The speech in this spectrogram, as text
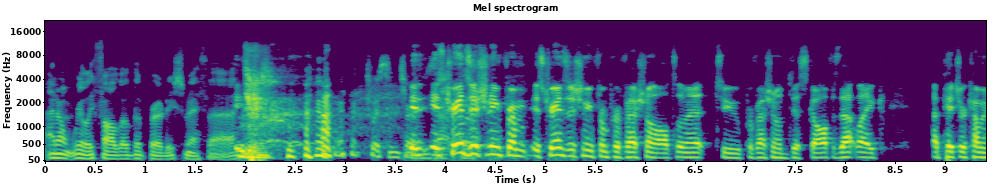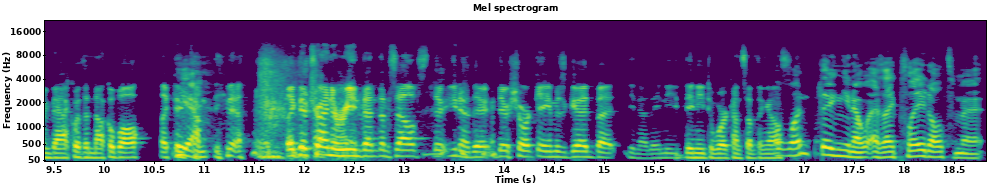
I don't really follow the Brody Smith uh, twist and turns. Is, is transitioning from is transitioning from professional ultimate to professional disc golf? Is that like a pitcher coming back with a knuckleball? Like they yeah. come, you know, like they're trying to reinvent themselves. They're, you know, their their short game is good, but you know they need they need to work on something else. Well, one thing, you know, as I played ultimate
